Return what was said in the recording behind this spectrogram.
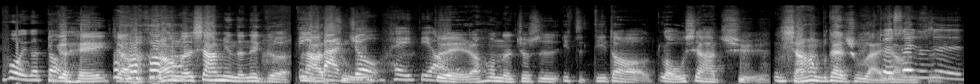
破一个洞，一个黑这样子。然后呢，下面的那个 地板就黑掉。对，然后呢，就是一直滴到楼下去，你想象不太出来。对，所以就是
